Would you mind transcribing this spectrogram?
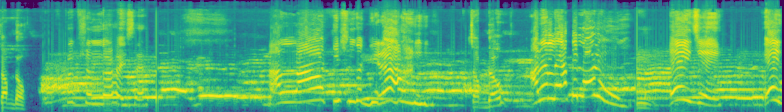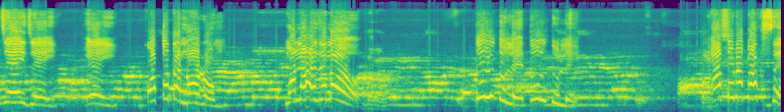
চাপ দাও। খুব সুন্দর হয়েছে। আল্লাহ কি সুন্দর ঘেরান চাপ দাও। আরে এত নরম। এই যে এই যে এই যে এই, কতটা নরম। মনে হয় যেন তুল তুলে তুল তুলে এতটা পাকছে?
